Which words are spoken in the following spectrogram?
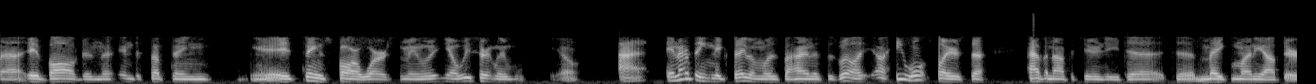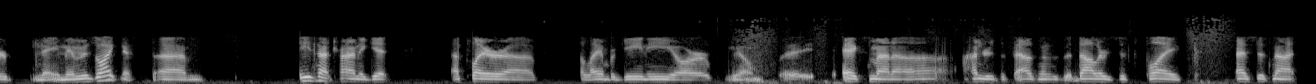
uh, evolved in the, into something. It seems far worse. I mean, we, you know, we certainly you know. I, and I think Nick Saban was behind this as well. He wants players to have an opportunity to to make money off their name, image, likeness. Um, he's not trying to get a player uh, a Lamborghini or you know X amount of hundreds of thousands of dollars just to play. That's just not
